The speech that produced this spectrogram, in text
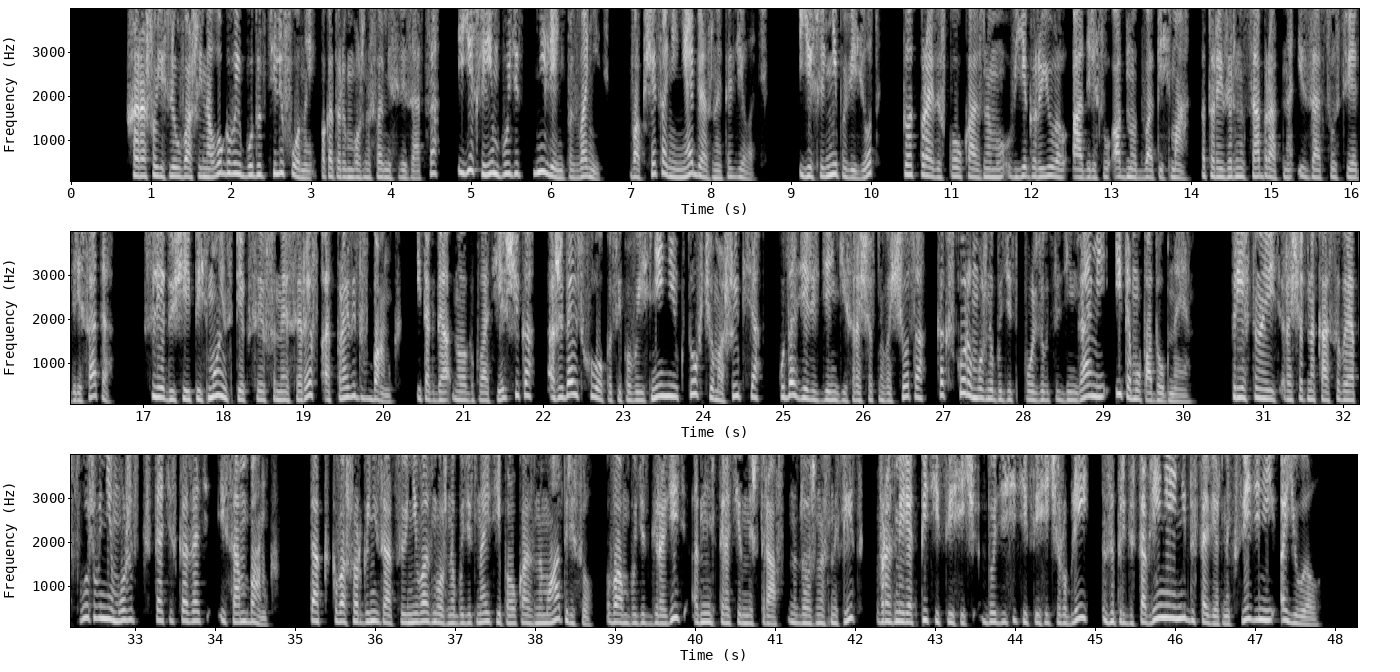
Хорошо, если у вашей налоговой будут телефоны, по которым можно с вами связаться, и если им будет не лень позвонить. Вообще-то они не обязаны это делать. Если не повезет, то отправив по указанному в ЕГРЮЛ адресу одно-два письма, которые вернутся обратно из-за отсутствия адресата, следующее письмо инспекция ФНС РФ отправит в банк, и тогда налогоплательщика ожидают хлопоты по выяснению, кто в чем ошибся, куда делись деньги с расчетного счета, как скоро можно будет пользоваться деньгами и тому подобное. Приостановить расчетно-кассовое обслуживание может, кстати сказать, и сам банк. Так как вашу организацию невозможно будет найти по указанному адресу, вам будет грозить административный штраф на должностных лиц в размере от 5 тысяч до 10 тысяч рублей за предоставление недостоверных сведений о ЮЭЛ.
